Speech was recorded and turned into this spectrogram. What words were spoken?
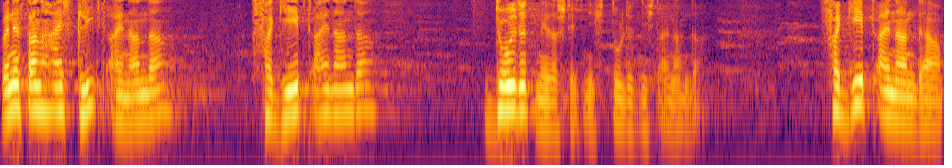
Wenn es dann heißt, liebt einander, vergebt einander, duldet, nee, das steht nicht, duldet nicht einander, vergebt einander,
